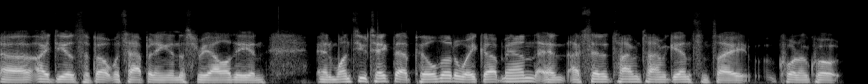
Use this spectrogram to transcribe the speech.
uh, ideas about what's happening in this reality. And and once you take that pill, though, to wake up, man, and I've said it time and time again since I quote unquote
